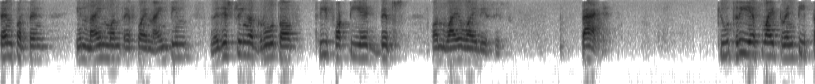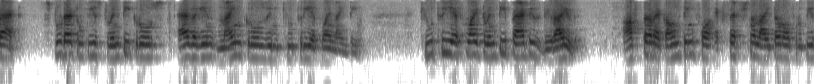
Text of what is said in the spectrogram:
10% in nine-month FY19, registering a growth of 348 bips on YOY basis. PAT. Q3 FY20 PAT stood at rupees 20 crores as against 9 crores in Q3 FY19. Q3 FY20 PAT is derived after accounting for exceptional item of rupees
